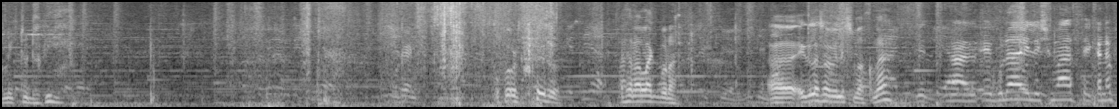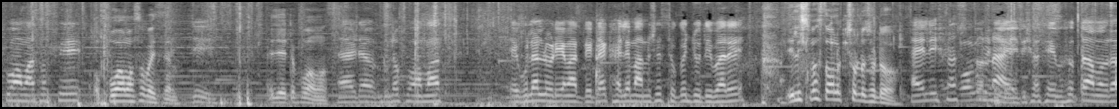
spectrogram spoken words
আমি একটু ঢুকি। আচ্ছা না লাগবো না। আহ, সব ইলিশ মাছ না? এগুলা ইলিশ মাছ এখানে পোয়া মাছ আছে। পোয়া মাছও পাইছেন? জি। এই যে এটা পোয়া মাছ। হ্যাঁ এটা পোয়া মাছ। এগুলা লড়িয়া মাছ এটা খাইলে মানুষের চোখে জুতি পারে ইলিশ মাছ তো অনেক ছোট ছোট। হ্যাঁ ইলিশ মাছ তো নাই। ইলিশ মাছ এই বছর তো আমরা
